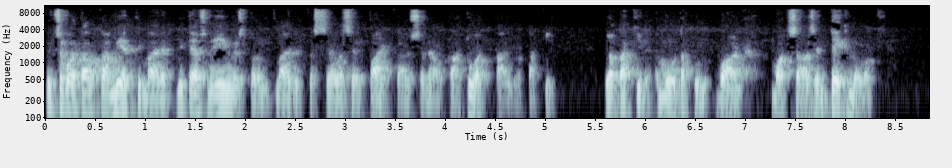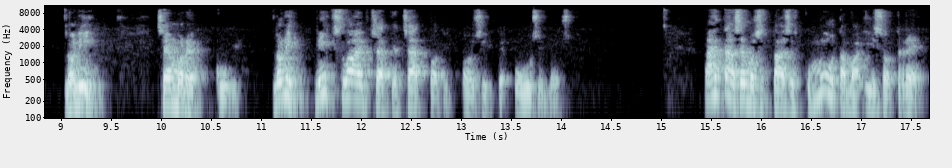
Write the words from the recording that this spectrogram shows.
nyt sä voit alkaa miettimään, että mitä jos ne investoinnit laitettaisiin sellaiseen paikkaan, jossa ne alkaa tuottaa jotakin, jotakin muuta kuin vaan maksaa sen teknologia. No niin, semmoinen kuvi. No niin, miksi live chat ja chatbotit on sitten uusi musta? Lähdetään semmoisesta asiasta kuin muutama iso trendi.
